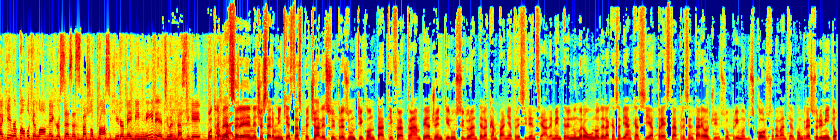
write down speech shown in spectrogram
A key Republican lawmaker says a special prosecutor may be needed to investigate. Potrebbe essere necessaria un'inchiesta speciale sui presunti contatti fra Trump e agenti russi durante la campagna presidenziale, mentre il numero uno della Casa Bianca si appresta a presentare oggi il suo primo discorso davanti al Congresso riunito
